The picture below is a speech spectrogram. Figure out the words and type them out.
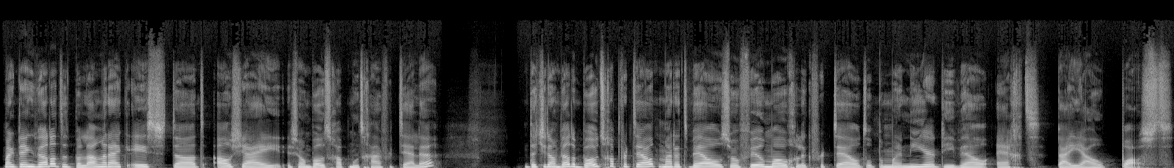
Maar ik denk wel dat het belangrijk is dat als jij zo'n boodschap moet gaan vertellen, dat je dan wel de boodschap vertelt, maar het wel zoveel mogelijk vertelt op een manier die wel echt bij jou past.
